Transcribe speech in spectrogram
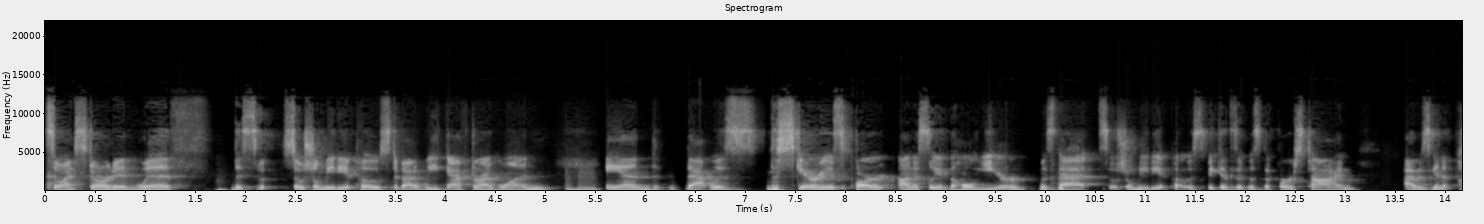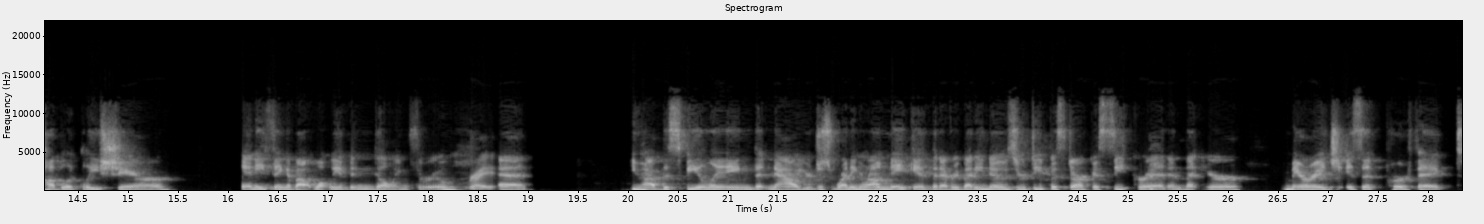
So I started with this social media post about a week after I won. Mm-hmm. And that was the scariest part, honestly, of the whole year was that social media post because it was the first time I was going to publicly share anything about what we have been going through. Right. And you have this feeling that now you're just running around naked, that everybody knows your deepest, darkest secret, and that your marriage isn't perfect,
